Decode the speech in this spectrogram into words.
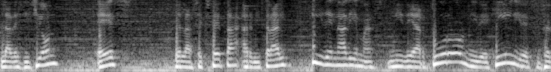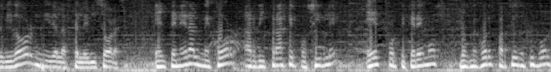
La decisión es de la sexteta arbitral y de nadie más, ni de Arturo, ni de Gil, ni de su servidor, ni de las televisoras. El tener al mejor arbitraje posible es porque queremos los mejores partidos de fútbol,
